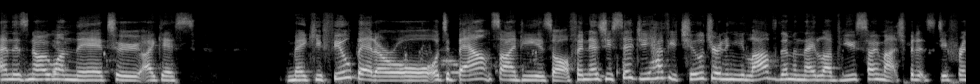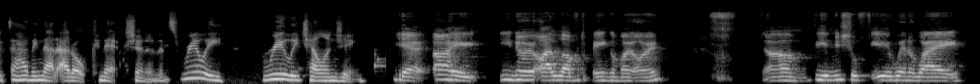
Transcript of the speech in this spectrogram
And there's no yeah. one there to, I guess, make you feel better or, or to bounce ideas off. And as you said, you have your children and you love them and they love you so much, but it's different to having that adult connection and it's really, really challenging. Yeah, I you know, I loved being on my own. Um, the initial fear went away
